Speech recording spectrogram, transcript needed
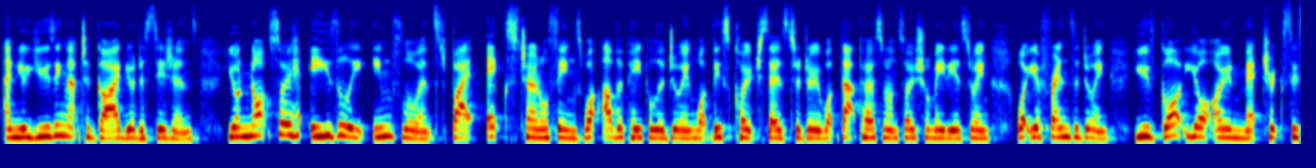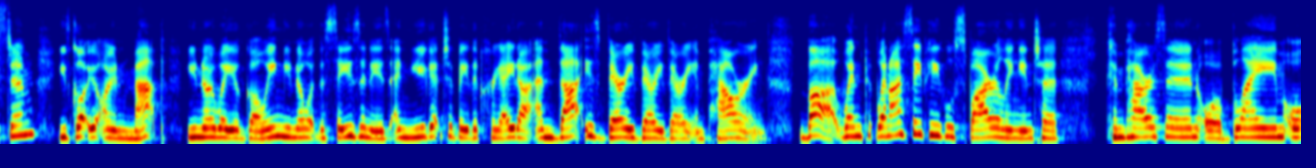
and you're using that to guide your decisions, you're not so easily influenced by external things, what other people are doing, what this coach says to do, what that person on social media is doing, what your friends are doing. You've got your own metric system. You've got your own map. You know where you're going. You know what the season is and you get to be the creator and that is very very very empowering. But when when i see people spiraling into comparison or blame or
